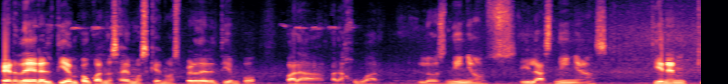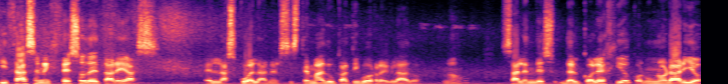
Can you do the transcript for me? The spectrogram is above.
perder el tiempo cuando sabemos que no es perder el tiempo para, para jugar. Los niños y las niñas tienen quizás en exceso de tareas en la escuela, en el sistema educativo reglado. ¿no? Salen del colegio con un horario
